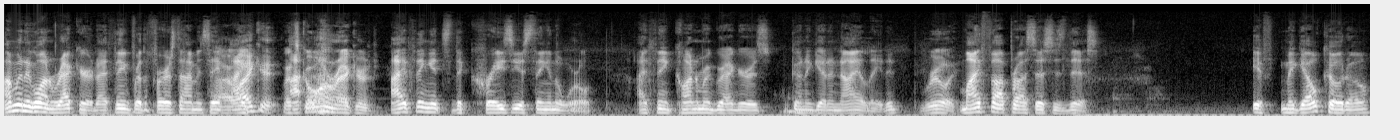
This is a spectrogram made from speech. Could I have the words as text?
I'm going to go on record. I think for the first time and say I like I, it. Let's I, go on record. I think it's the craziest thing in the world. I think Conor McGregor is going to get annihilated. Really? My thought process is this. If Miguel Cotto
